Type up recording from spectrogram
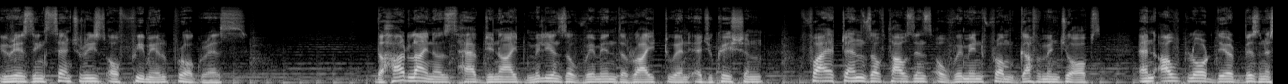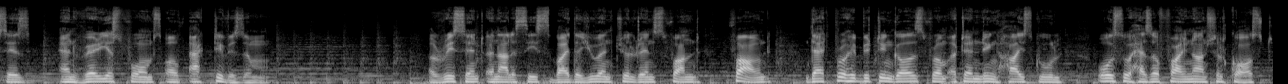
erasing centuries of female progress. The hardliners have denied millions of women the right to an education, fired tens of thousands of women from government jobs, and outlawed their businesses and various forms of activism. A recent analysis by the UN Children's Fund found that prohibiting girls from attending high school also has a financial cost,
